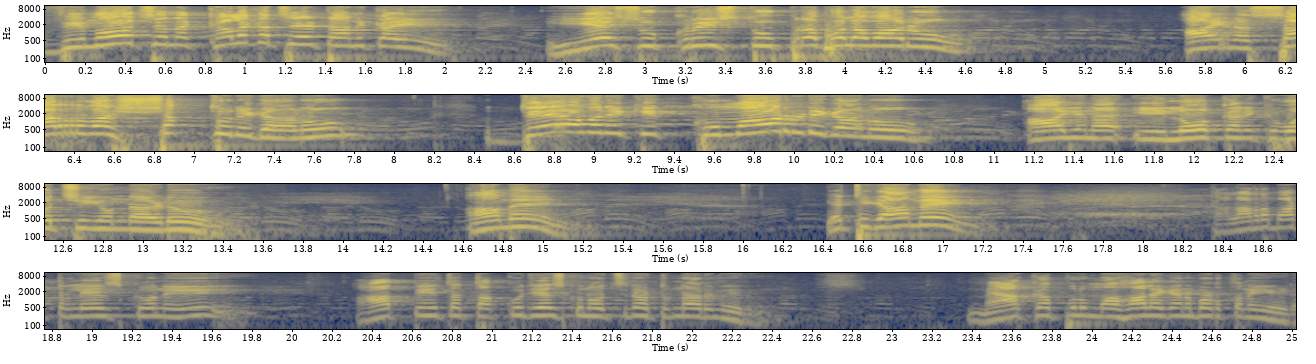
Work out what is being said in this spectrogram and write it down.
విమోచన కలగ చేయటానికై యేసుక్రీస్తు ప్రభుల వారు ఆయన సర్వశక్తునిగాను దేవునికి కుమారుడిగాను ఆయన ఈ లోకానికి వచ్చి ఉన్నాడు. ఆమెన్. ఎట్టిగా ఆమెన్. కలర్ బట్టలు వేసుకొని ఆత్మీయత తక్కువ చేసుకుని వచ్చినట్టున్నారు మీరు. మేకప్లు మొహాలే కనబడుతున్నాయి ఈడ.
